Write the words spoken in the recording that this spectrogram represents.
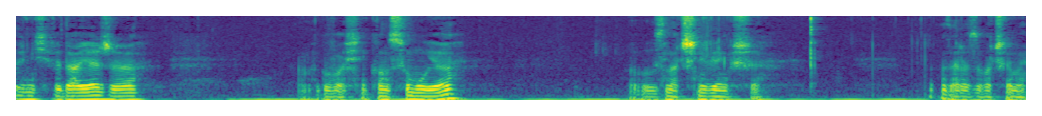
Coś mi się wydaje, że go właśnie konsumuje. Bo był znacznie większy. No, zaraz zobaczymy.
